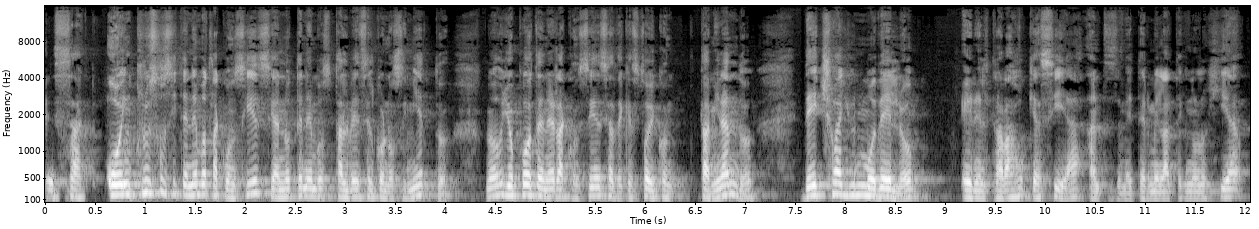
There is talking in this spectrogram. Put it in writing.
Exacto. O incluso si tenemos la conciencia, no tenemos tal vez el conocimiento, ¿no? Yo puedo tener la conciencia de que estoy contaminando. De hecho, hay un modelo en el trabajo que hacía antes de meterme en la tecnología,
